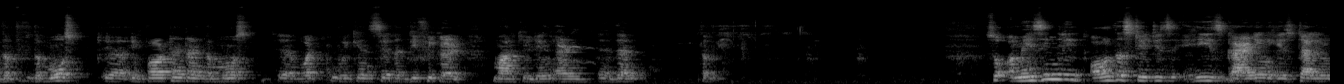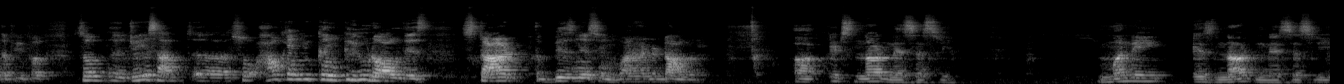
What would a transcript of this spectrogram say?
the, the most uh, important and the most uh, what we can say the difficult marketing and uh, then the so amazingly all the stages he is guiding he is telling the people. So uh, Saab, uh, so how can you conclude all this? Start the business in $100 Uh, it's not necessary. Money is not necessary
